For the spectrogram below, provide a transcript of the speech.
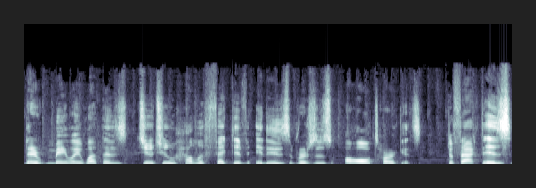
their melee weapons due to how effective it is versus all targets. The fact is,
